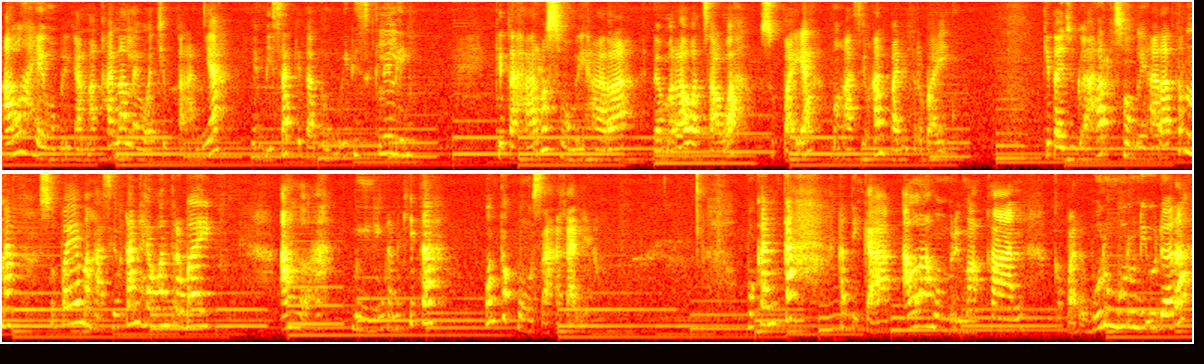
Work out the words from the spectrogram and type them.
Allah yang memberikan makanan lewat ciptaannya yang bisa kita temui di sekeliling. Kita harus memelihara dan merawat sawah supaya menghasilkan padi terbaik. Kita juga harus memelihara ternak supaya menghasilkan hewan terbaik. Allah menginginkan kita untuk mengusahakannya. Bukankah ketika Allah memberi makan kepada burung-burung di udara,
